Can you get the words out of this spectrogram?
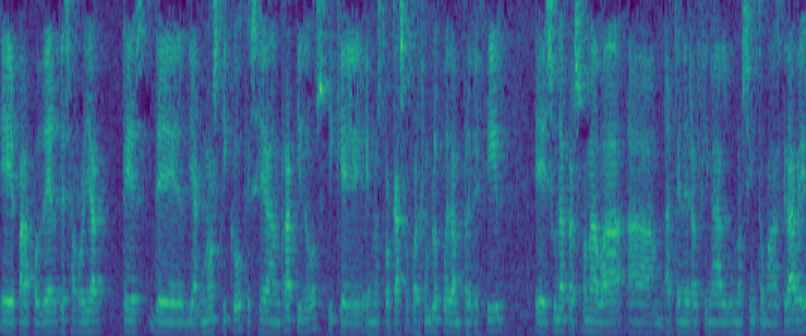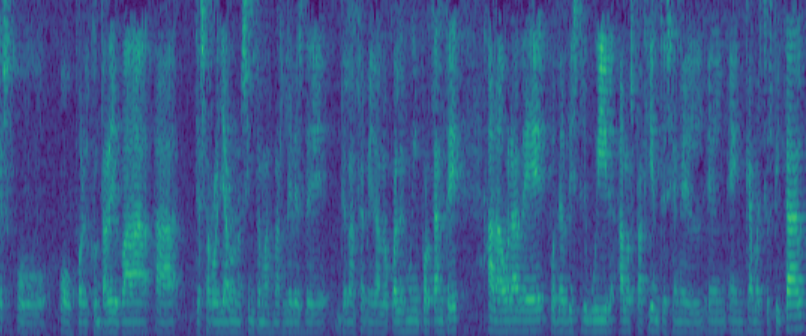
eh, para poder desarrollar test de diagnóstico que sean rápidos y que en nuestro caso, por ejemplo, puedan predecir eh, si una persona va a, tener al final unos síntomas graves o, por el contrario va a desarrollar unos síntomas más leves de, la enfermedad, lo cual es muy importante a la hora de poder distribuir a los pacientes en, el, en, camas de hospital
